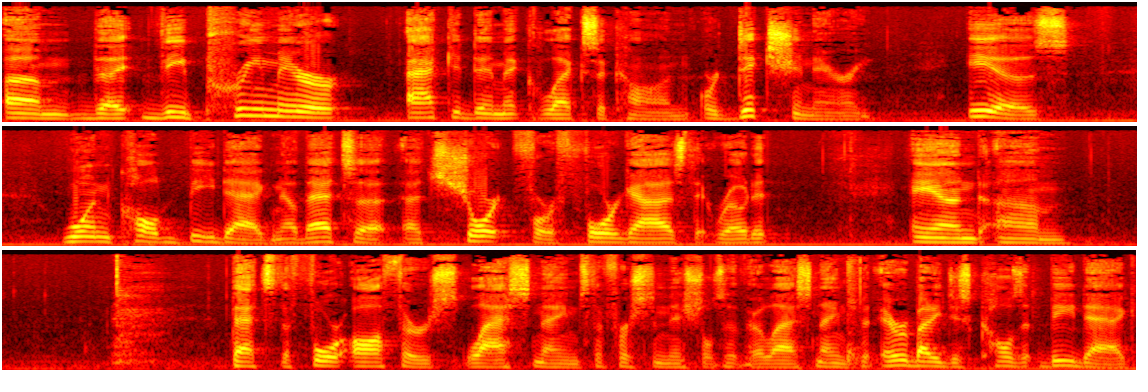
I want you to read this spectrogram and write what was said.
um, the, the premier academic lexicon or dictionary is one called BDAG. Now, that's a, a short for four guys that wrote it. And um, that's the four authors' last names, the first initials of their last names, but everybody just calls it BDAG.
